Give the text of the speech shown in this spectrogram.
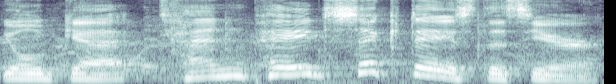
you'll get 10 paid sick days this year.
